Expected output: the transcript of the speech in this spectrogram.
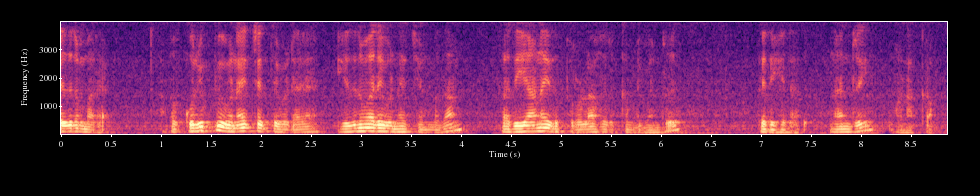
எதிர்மறை. அப்போ குறிப்பு வினைச்சத்தை விட எதிர்மறை வினைச்சம் என்பதுதான் சரியான இது பொருளாக இருக்க முடியும் என்று தெரிகிறது. நன்றி வணக்கம்.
